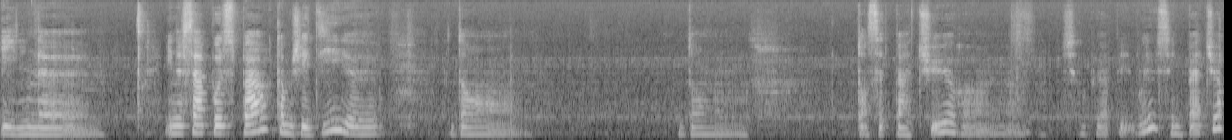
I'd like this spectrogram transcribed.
Ils ne, ne s'imposent pas, comme j'ai dit, euh, dans, dans, dans cette peinture. Euh, si on peut appeler, oui, c'est une peinture.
